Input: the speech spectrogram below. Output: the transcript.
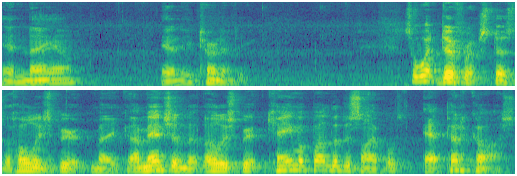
and now and eternity. So, what difference does the Holy Spirit make? I mentioned that the Holy Spirit came upon the disciples at Pentecost.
